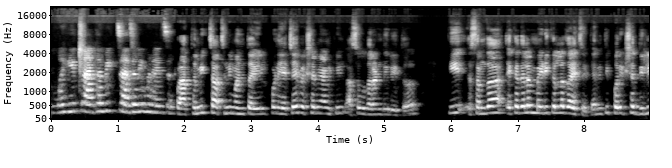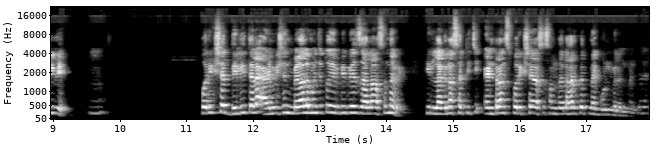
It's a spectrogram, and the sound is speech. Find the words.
मग ही प्राथमिक चाचणी म्हणायचं. प्राथमिक चाचणी म्हणता येईल पण याच्यापेक्षा मी आणखी असं उदाहरण दिलं इथं की समजा एखाद्याला मेडिकलला जायचंय त्याने ती परीक्षा दिलेली आहे. परीक्षा दिली त्याला ऍडमिशन मिळालं म्हणजे तो एमबीबीएस झाला असं नव्हे. ही लग्नासाठीची एंट्रन्स परीक्षा आहे असं समजायला हरकत नाही गुणमिलन म्हणजे. बरं.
